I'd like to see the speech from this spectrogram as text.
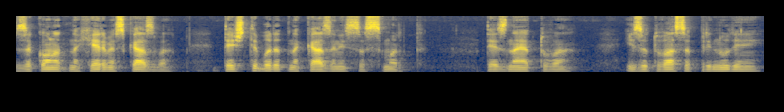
Законът на Хермес казва, те ще бъдат наказани със смърт. Те знаят това и затова са принудени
